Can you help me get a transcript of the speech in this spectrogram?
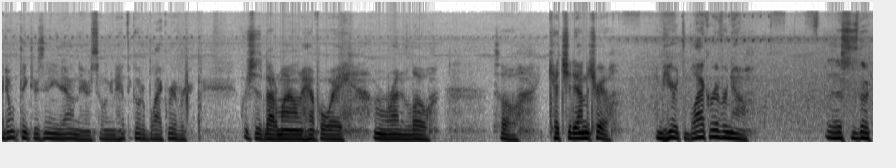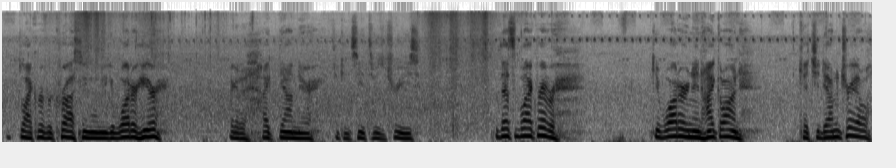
I don't think there's any down there, so I'm to have to go to Black River which is about a mile and a half away. I'm running low. So catch you down the trail. I'm here at the Black River now. This is the Black River crossing. When we get water here, I gotta hike down there. If you can see it through the trees. But that's the Black River. Get water and then hike on. Catch you down the trail.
